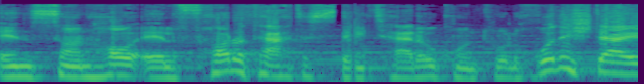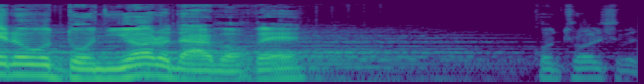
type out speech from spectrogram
انسان ها و الف ها رو تحت سیطره و کنترل خودش دایره و دنیا رو در واقع کنترلش به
